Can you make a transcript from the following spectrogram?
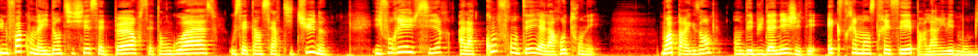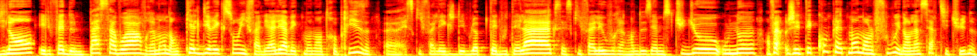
Une fois qu'on a identifié cette peur, cette angoisse ou cette incertitude, il faut réussir à la confronter et à la retourner. Moi, par exemple, en début d'année, j'étais extrêmement stressée par l'arrivée de mon bilan et le fait de ne pas savoir vraiment dans quelle direction il fallait aller avec mon entreprise. Euh, est-ce qu'il fallait que je développe tel ou tel axe? Est-ce qu'il fallait ouvrir un deuxième studio ou non? Enfin, j'étais complètement dans le flou et dans l'incertitude.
